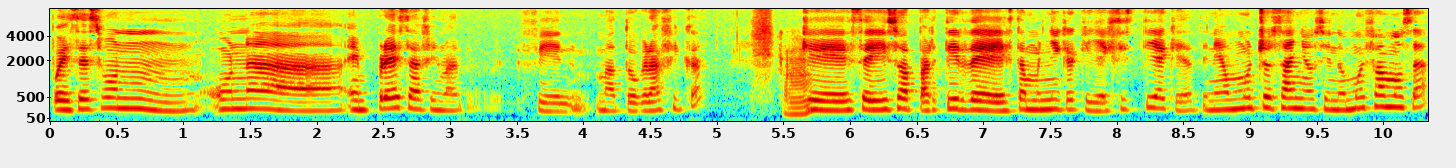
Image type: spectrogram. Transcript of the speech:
pues es un, una empresa filma- cinematográfica Ujú. que se hizo a partir de esta muñeca que ya existía, que ya tenía muchos años siendo muy famosa,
